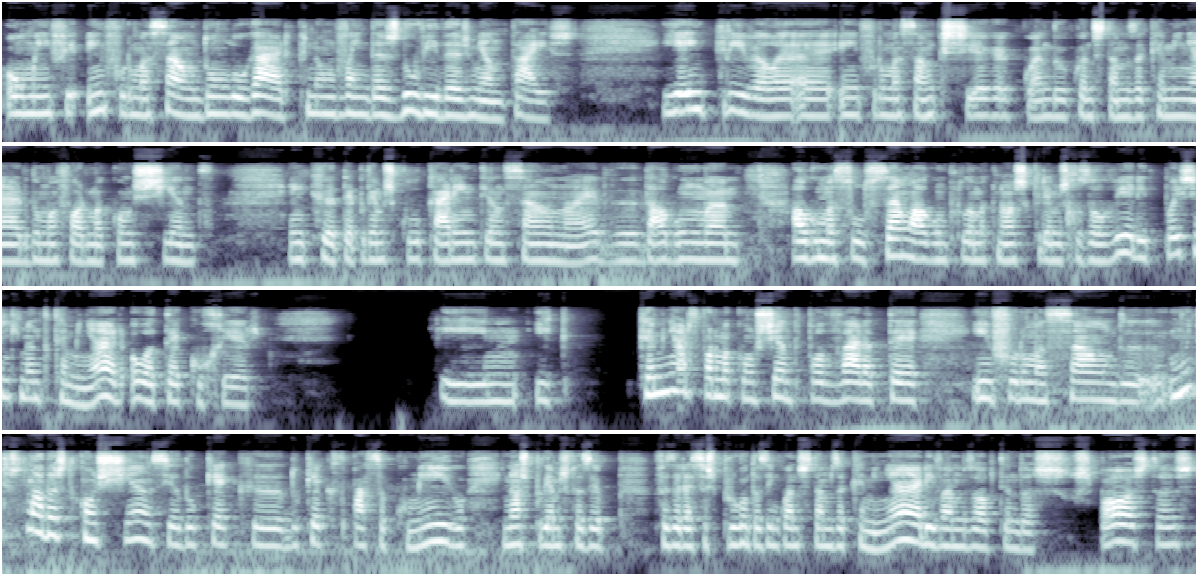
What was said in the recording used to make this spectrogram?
a uma informação de um lugar que não vem das dúvidas mentais. E é incrível a, a, informação que chega quando, quando estamos a caminhar de uma forma consciente, em que até podemos colocar a intenção não é, de, de alguma, alguma solução, algum problema que nós queremos resolver e depois simplesmente caminhar ou até correr. E, e caminhar de forma consciente pode dar até informação de muitas tomadas de consciência do que é que do que é que se passa comigo e nós podemos fazer fazer essas perguntas enquanto estamos a caminhar e vamos obtendo as respostas.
